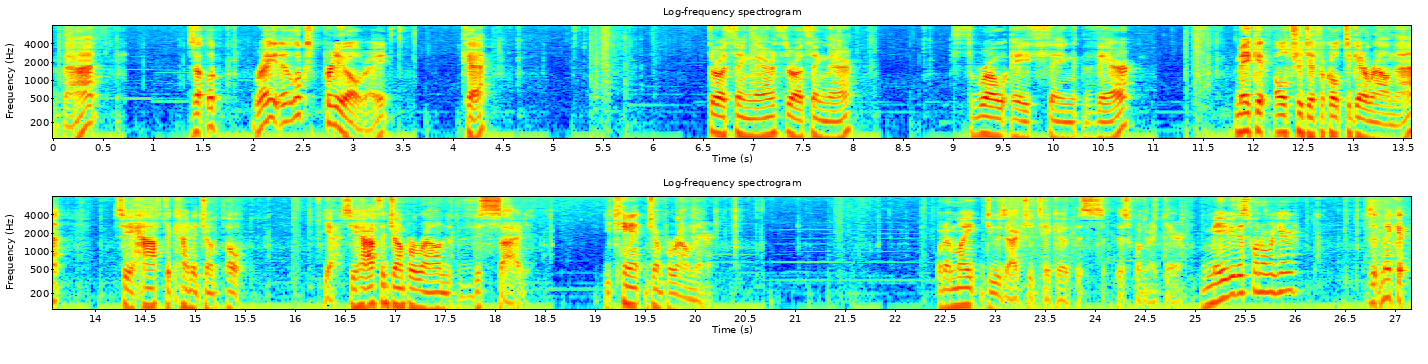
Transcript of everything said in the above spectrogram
that? Does that look right? It looks pretty alright. Okay. Throw a thing there, throw a thing there. Throw a thing there. Make it ultra difficult to get around that. So you have to kind of jump... Oh. Yeah, so you have to jump around this side. You can't jump around there. What I might do is actually take out this this one right there. Maybe this one over here? Does it make it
